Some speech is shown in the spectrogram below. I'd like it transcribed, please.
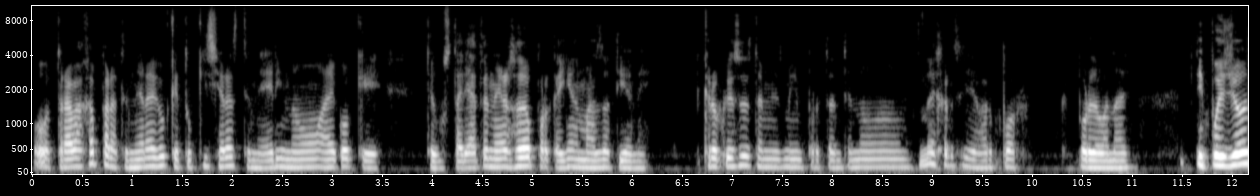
o trabaja para tener algo que tú quisieras tener y no algo que te gustaría tener solo porque alguien más lo tiene. Creo que eso también es muy importante, no, no dejarse llevar por, por lo banal. Y pues yo,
